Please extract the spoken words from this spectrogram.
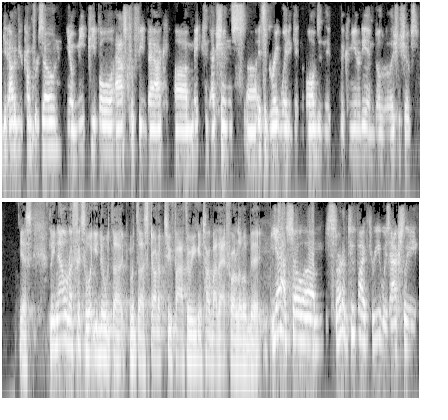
get out of your comfort zone you know meet people ask for feedback uh, make connections. Uh, it's a great way to get involved in the, the community and build relationships Yes, Lee. Now I want to to what you do with the with the startup two five three. You can talk about that for a little bit. Yeah. So um, startup two five three was actually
